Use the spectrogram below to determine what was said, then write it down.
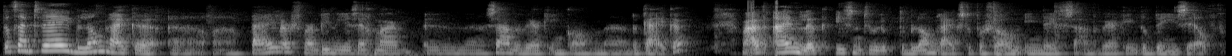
Dat zijn twee belangrijke uh, pijlers waarbinnen je zeg maar een samenwerking kan bekijken. Maar uiteindelijk is natuurlijk de belangrijkste persoon in deze samenwerking, dat ben je zelf.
